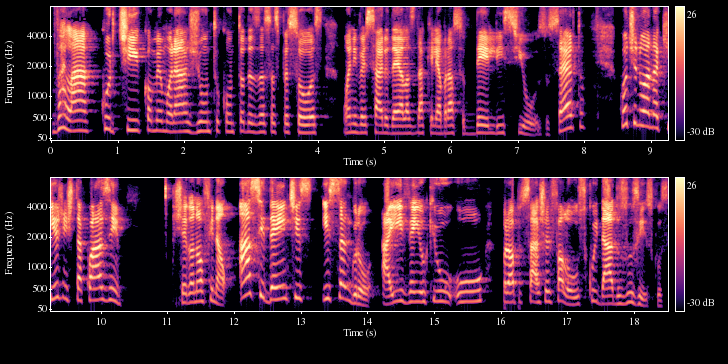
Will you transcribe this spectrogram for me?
vai lá curtir, comemorar junto com todas essas pessoas o aniversário delas, dar aquele abraço delicioso, certo? Continuando aqui, a gente está quase chegando ao final. Acidentes e sangrou. Aí vem o que o, o próprio Sacher falou, os cuidados, os riscos.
